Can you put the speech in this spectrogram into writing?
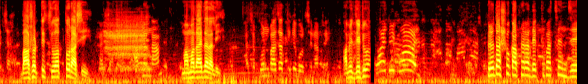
আচ্ছা। বাষট্টি চুয়াত্তর আশি। আচ্ছা। আপনার নাম? মোহাম্মদ আয়দার আলী। আচ্ছা কোন বাজার থেকে বলছেন আপনি? আমি জেঠু প্রিয় দর্শক, আপনারা দেখতে পাচ্ছেন যে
